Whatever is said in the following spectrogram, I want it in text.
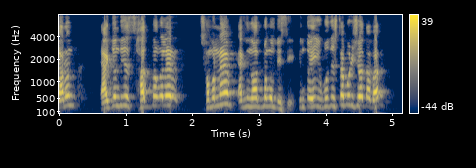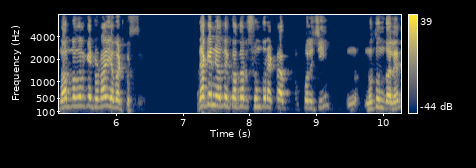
কারণ একজন দিয়েছে সাত বেঙ্গলের সমন্বয়ক, একজন নর্থ বেঙ্গল দিছে কিন্তু এই উপদেষ্টা পরিষদ আবার নর্থ বেঙ্গলকে টোটালি অ্যাভয়েড করছে। দেখেন ওদের কত সুন্দর একটা পলিসি নতুন দলের।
